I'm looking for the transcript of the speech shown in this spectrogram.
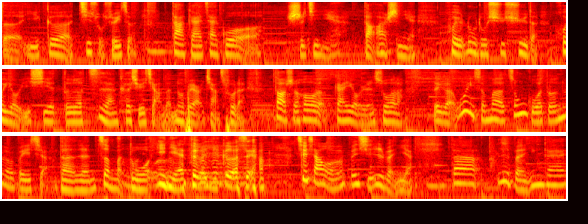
的一个基础水准，大概再过十几年。到二十年，会陆陆续续的会有一些得自然科学奖的诺贝尔奖出来，到时候该有人说了，这个为什么中国得诺贝尔奖的人这么多，一年得一个这样，就像我们分析日本一样。但日本应该，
